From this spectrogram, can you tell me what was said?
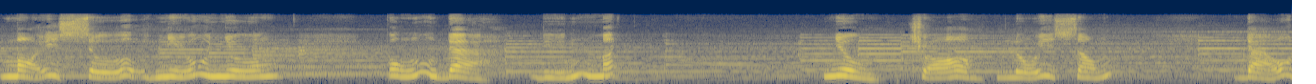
mọi sự nhiễu nhường cũng đã biến mất. Nhường cho lối sống đạo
